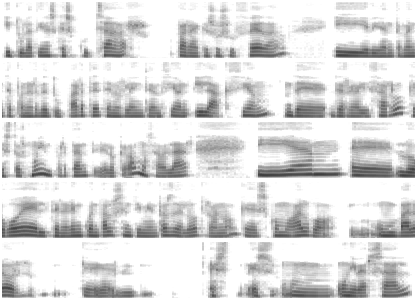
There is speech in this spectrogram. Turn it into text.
y tú la tienes que escuchar para que eso suceda y evidentemente poner de tu parte, tener la intención y la acción de, realizarlo, que esto es muy importante y de lo que vamos a hablar. Y em, eh, luego el tener en cuenta los sentimientos del otro, ¿no? Que es como algo, un valor que es, es universal,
